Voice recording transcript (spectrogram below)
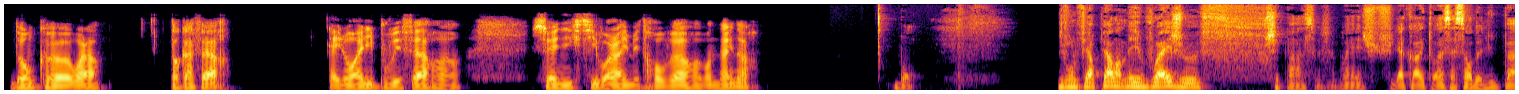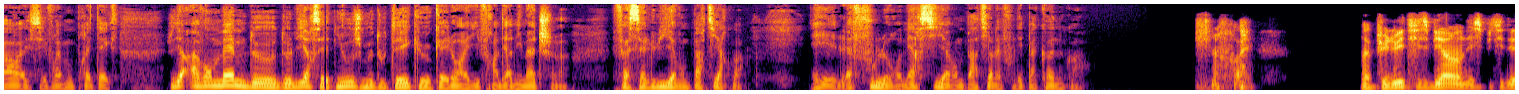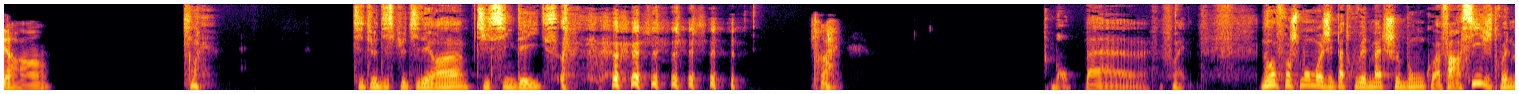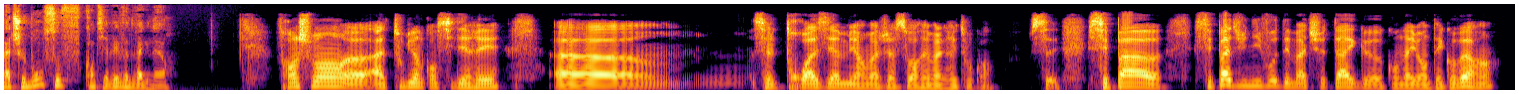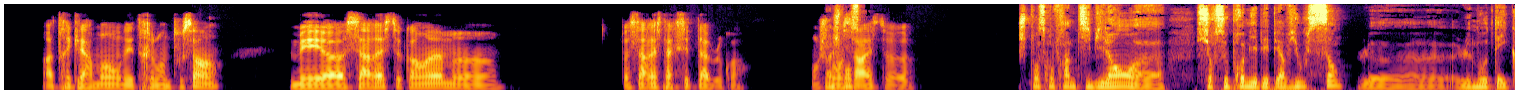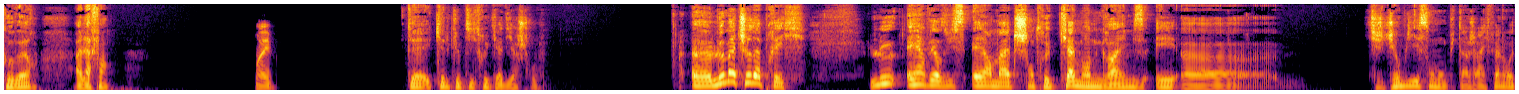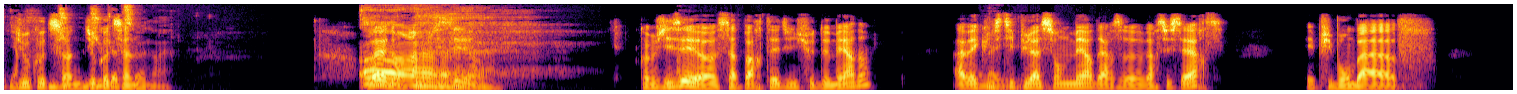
Donc euh, voilà, tant qu'à faire. Kyle O'Reilly pouvait faire euh, ce NXT, voilà, il mettra over Van Wagner. Bon. Ils vont le faire perdre, mais ouais, je... je sais pas, ouais, je suis d'accord avec toi, ça sort de nulle part et c'est vraiment prétexte. Je veux dire, avant même de, de lire cette news, je me doutais que Kyle O'Reilly fera un dernier match euh, face à lui avant de partir, quoi. Et la foule le remercie avant de partir, la foule est pas conne, quoi. ouais. Et puis lui, il tisse bien un Disputidera, hein. Ouais. Petite Disputidera, petit signe DX. ouais. Bon, bah, ouais. Non, franchement, moi, j'ai pas trouvé le match bon, quoi. Enfin, si, j'ai trouvé le match bon, sauf quand il y avait Von Wagner. Franchement, euh, à tout bien considérer, euh, c'est le troisième meilleur match de la soirée malgré tout, quoi. C'est pas, c'est pas du niveau des matchs tag euh, qu'on a eu en takeover, hein. Ah, très clairement, on est très loin de tout ça, hein. Mais euh, ça reste quand même, euh, bah, ça reste acceptable, quoi. Franchement, ça reste. Je pense qu'on fera un petit bilan euh, sur ce premier pay-per-view sans le, le mot takeover à la fin. Ouais. Quelques petits trucs à dire, je trouve. Euh, le match d'après. Le Air versus Air match entre Cameron Grimes et... Euh... J'ai déjà oublié son nom, putain, j'arrive pas à le retenir. Duke Hudson. Duke, Hudson. ouais. Ouais, donc, comme je disais, hein. comme je disais, euh, ça partait d'une chute de merde avec une stipulation de merde versus Earth. Et puis bon bah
